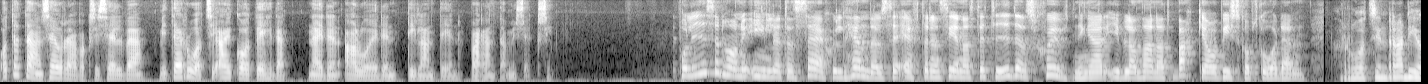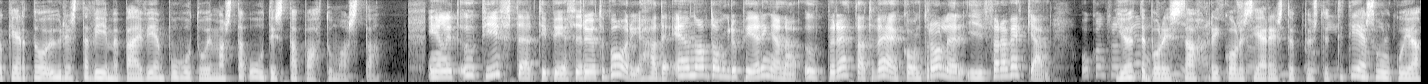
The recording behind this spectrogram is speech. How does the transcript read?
Otetaan seuraavaksi selvää, mitä Ruotsi aikoo tehdä näiden alueiden tilanteen parantamiseksi. Polisen har nu inlett en särskild händelse efter den senaste tidens skjutningar i bland annat Backa och Biskopsgården. Ruotsin radio kertoo yhdestä viime päivien puhutuimmasta uutistapahtumasta. Enligt uppgifter till P4 Göteborg hade en av de grupperingarna upprättat vägkontroller i förra veckan Göteborgissa rikollisjärjestö pystytti tiesulkuja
